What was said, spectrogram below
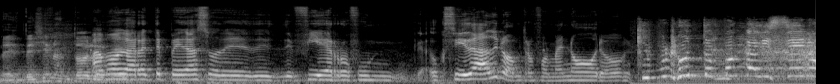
de, de lleno en todo lo Vamos a que... agarrar este pedazo de, de- de fierro fun- oxidado y lo vamos a transformar en oro. ¡Qué bruto, focalicero!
